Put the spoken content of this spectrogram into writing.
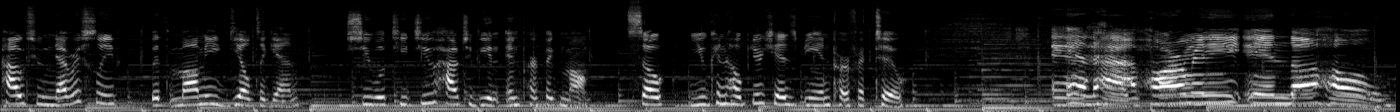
how to never sleep with mommy guilt again. She will teach you how to be an imperfect mom so you can help your kids be imperfect too. And have harmony in the home.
